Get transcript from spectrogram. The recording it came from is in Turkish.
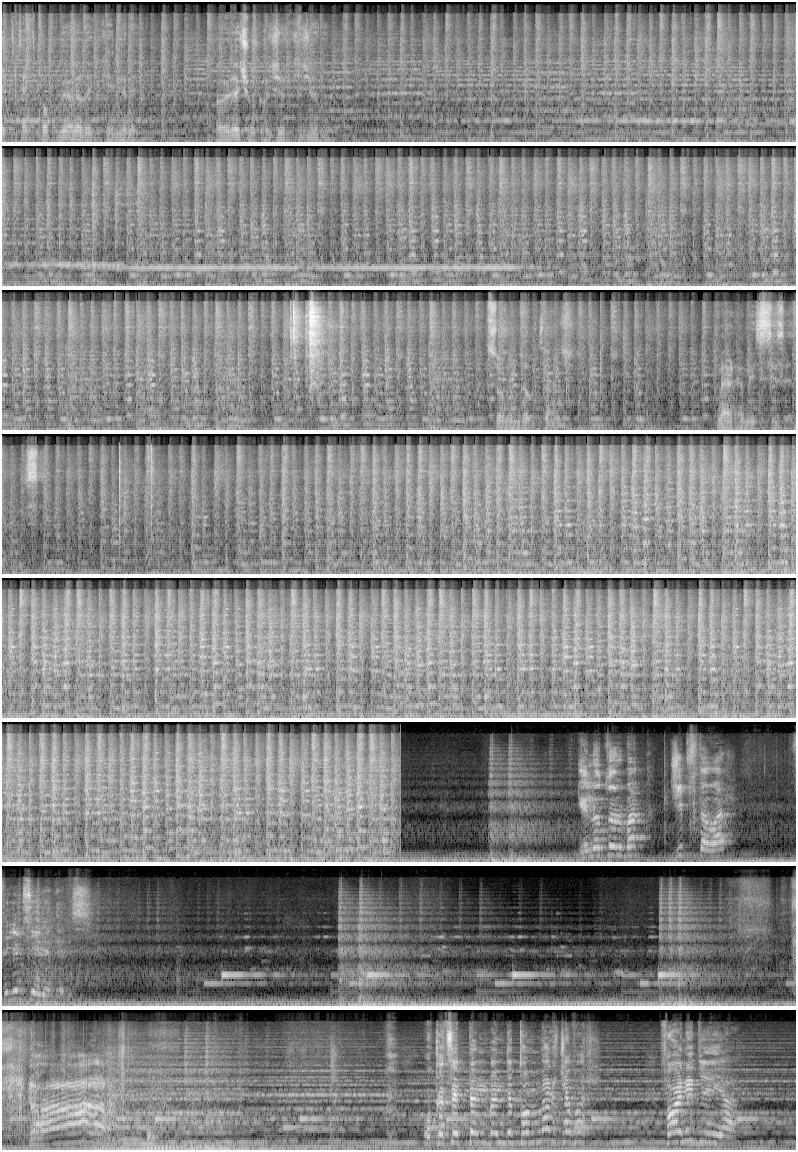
tek tek toplayana dek kendini öyle çok acır ki canım. Sonunda utanç. Merhametsiz eder insan. Gel otur bak. Cips de var. Film seyrederiz. Ah! O kasetten bende tonlarca var. Fani dünya.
